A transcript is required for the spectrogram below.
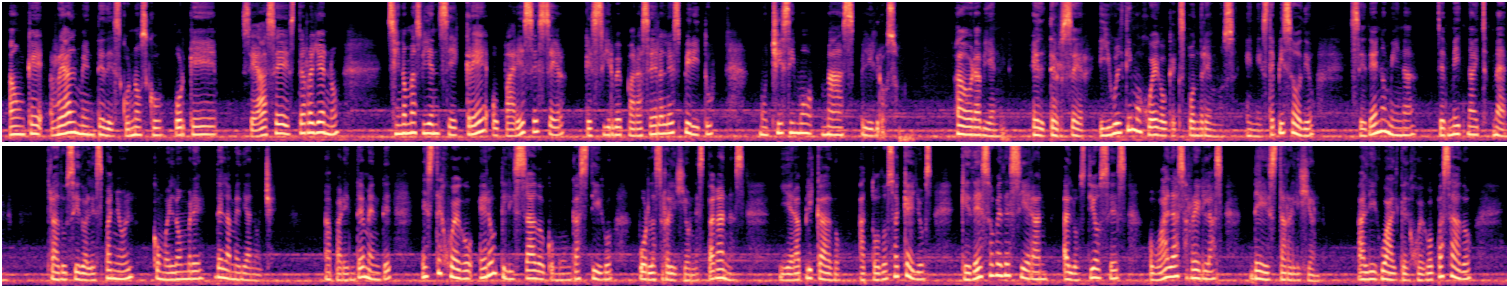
aunque realmente desconozco por qué se hace este relleno, sino más bien se cree o parece ser que sirve para hacer al espíritu muchísimo más peligroso. Ahora bien, el tercer y último juego que expondremos en este episodio se denomina The Midnight Man, traducido al español como el hombre de la medianoche. Aparentemente, este juego era utilizado como un castigo por las religiones paganas y era aplicado a todos aquellos que desobedecieran a los dioses o a las reglas de esta religión. Al igual que el juego pasado,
